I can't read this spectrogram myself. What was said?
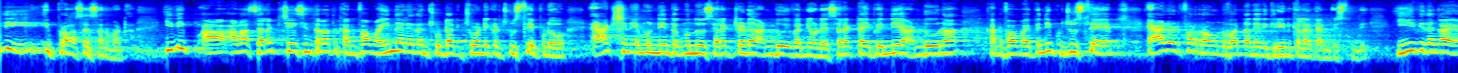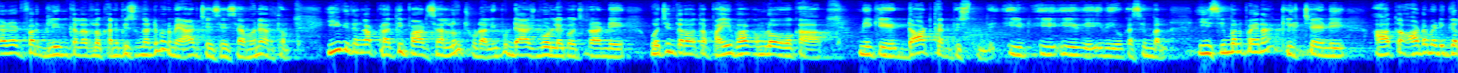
ఇది ఈ ప్రాసెస్ అనమాట ఇది అలా సెలెక్ట్ చేసిన తర్వాత కన్ఫర్మ్ అయిందా లేదని చూడడానికి చూడండి. ఇక్కడ చూస్తే ఇప్పుడు యాక్షన్ ఏముంది? ఇంతకుముందు సెలెక్టెడ్ అండు ఇవన్నీ ఉండే. సెలెక్ట్ అయిపోయింది అండూనా కన్ఫర్మ్ అయిపోయింది. ఇప్పుడు చూస్తే యాడెడ్ ఫర్ రౌండ్ వన్ అనేది గ్రీన్ కలర్ కనిపిస్తుంది. ఈ విధంగా యాడెడ్ ఫర్ గ్రీన్ కలర్లో కనిపిస్తుంది అంటే మనం యాడ్ చేసేసామని అర్థం. ఈ విధంగా ప్రతి పాఠశాలలో చూడాలి. ఇప్పుడు డాష్ బోర్డ్లోకి వచ్చి రండి. వచ్చిన తర్వాత పై భాగంలో ఒక మీకు డాట్ కనిపిస్తుంది. ఇది ఇది ఒక సింబల్ ఈ సింబల్ పైన క్లిక్ చేయండి. ఆటోమేటిక్గా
